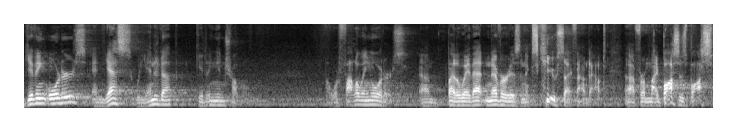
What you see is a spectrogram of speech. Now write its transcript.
giving orders, and yes, we ended up getting in trouble. But we're following orders. Um, by the way, that never is an excuse, I found out uh, from my boss's boss.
